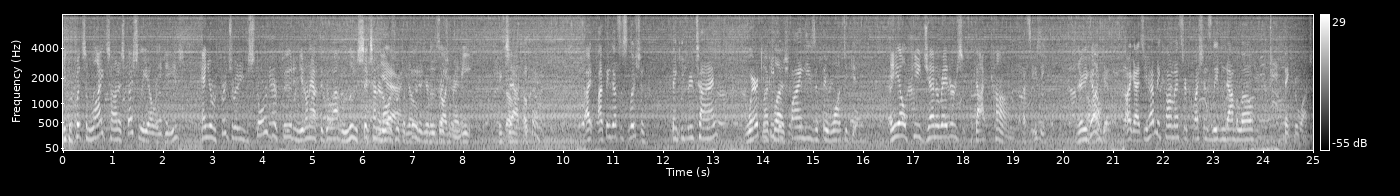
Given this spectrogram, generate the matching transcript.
You can put some lights on, especially LEDs. And your refrigerator, you've stored your food and you don't have to go out and lose $600 Yeah, worth of food in your lose all your meat. Exactly. Okay. I, I think that's the solution. Thank you for your time. Where can My people pleasure. find these if they want to get? ALPgenerators.com. That's easy. There you I go. like. All right, guys. If you have any comments or questions, leave them down below. Thank you for watching.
